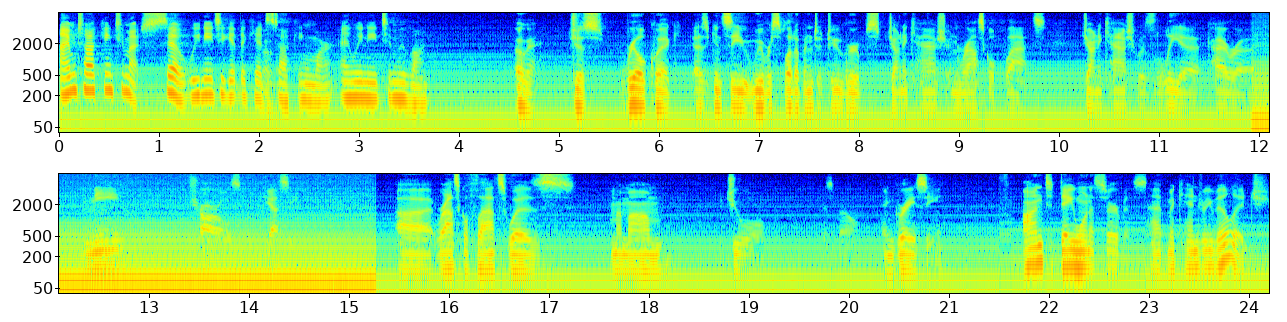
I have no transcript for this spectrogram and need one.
I'm talking too much, so we need to get the kids talking more, and we need to move on. Okay, just real quick. As you can see, we were split up into two groups Johnny Cash and Rascal Flatts. Johnny Cash was Leah, Kyra, me, Charles, Jesse. Uh, Rascal Flatts was my mom, Jewel, Isabel, and Gracie. On to day one of service at McKendree Village.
